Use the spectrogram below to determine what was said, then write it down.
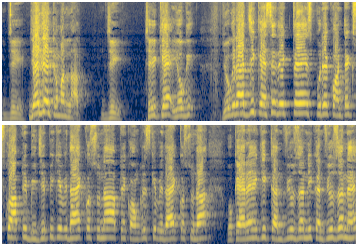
जी। जय जय कमलनाथ। जी ठीक है। योगी योगीराज जी कैसे देखते हैं इस पूरे कॉन्टेक्स्ट को? आपने बीजेपी के विधायक को सुना आपने कांग्रेस के विधायक को सुना। वो कह रहे हैं कि कंफ्यूजन ही कंफ्यूजन है।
